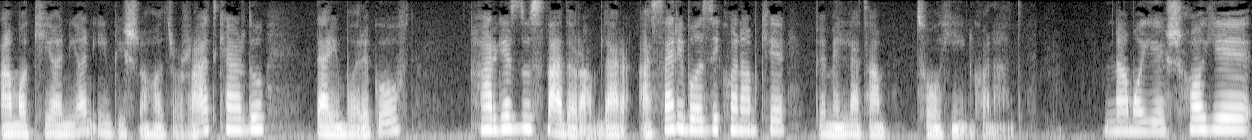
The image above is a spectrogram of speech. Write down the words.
اما کیانیان این پیشنهاد را رد کرد و در این باره گفت هرگز دوست ندارم در اثری بازی کنم که به ملتم توهین کنند نمایش های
